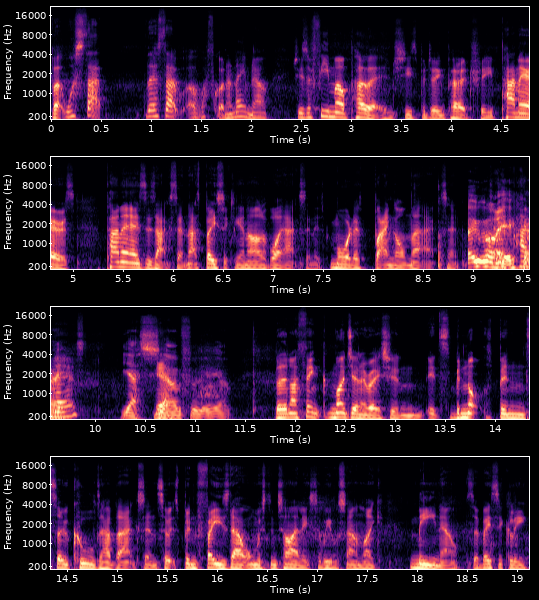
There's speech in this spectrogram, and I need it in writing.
But what's that? There's that, oh, I've forgotten her name now. She's a female poet and she's been doing poetry. Pam Ayres. Pam Ayres' accent. That's basically an Isle of Wight accent. It's more or less bang on that accent. Oh, Do you know right, okay. Ayres? Yes, yeah, Yeah. I'm familiar, yeah. But then I think my generation, it's been not been so cool to have that accent, so it's been phased out almost entirely. So we will sound like me now. So basically,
